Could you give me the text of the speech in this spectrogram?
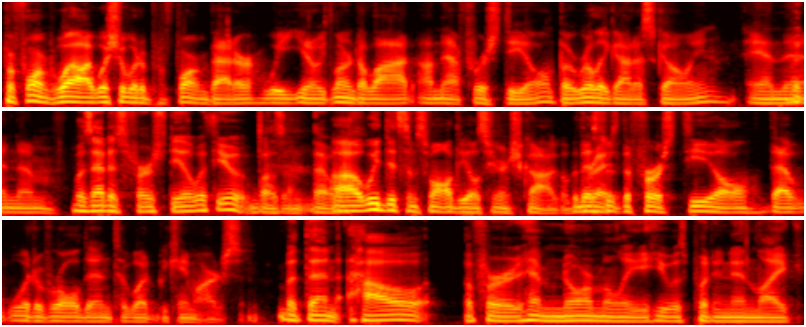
performed well. I wish it would have performed better. We you know we learned a lot on that first deal, but really got us going. And then um, Was that his first deal with you? It wasn't. That was. uh, we did some small deals here in Chicago, but this Right. was the first deal that would have rolled into what became Artisan. but then how for him normally he was putting in like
